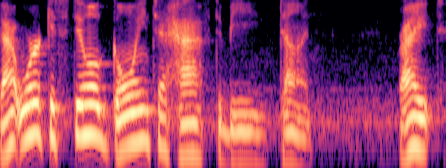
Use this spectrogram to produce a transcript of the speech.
That work is still going to have to be done, right?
